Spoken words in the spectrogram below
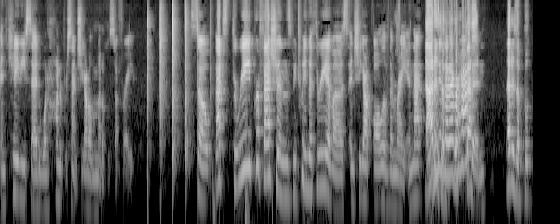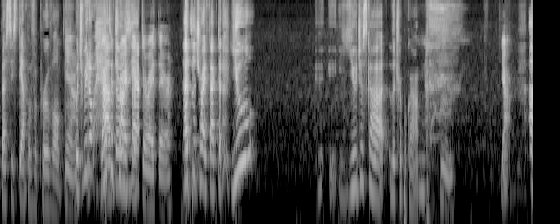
and Katie said 100% she got all the medical stuff right. So that's three professions between the three of us, and she got all of them right. And that That is does that ever book best- happen? That is a book bestie stamp of approval. Yeah. Which we don't have. That's a those yet. trifecta right there. That's a trifecta. You you just got the triple crown. Hmm. Yeah. a,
